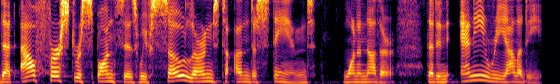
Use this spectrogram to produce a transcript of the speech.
that our first response is we've so learned to understand one another that in any reality,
